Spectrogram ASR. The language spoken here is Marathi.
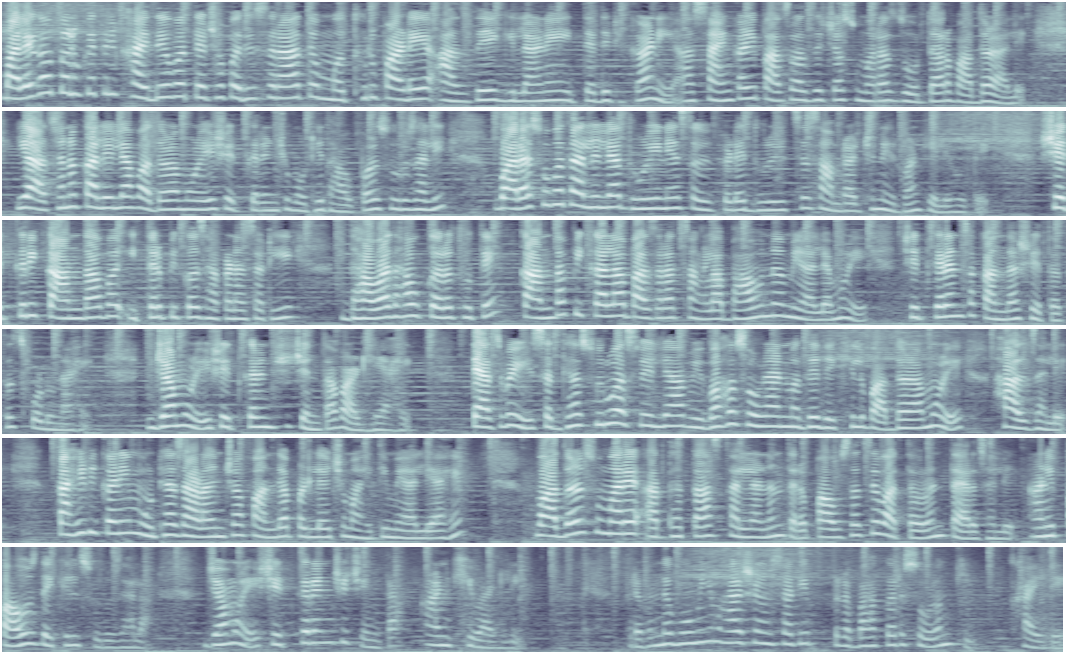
मालेगाव तालुक्यातील खायदे व त्याच्या परिसरात मथुरपाडे आजदे गिलाणे इत्यादी ठिकाणी आज सायंकाळी पाच वाजेच्या सुमारास जोरदार वादळ आले. या अचानक आलेल्या वादळामुळे शेतकऱ्यांची मोठी धावपळ सुरू झाली. वाऱ्यासोबत आलेल्या धुळीने सगळीकडे धुळीचे साम्राज्य निर्माण केले होते. शेतकरी कांदा व इतर पिकं झाकण्यासाठी धावाधाव करत होते. कांदा पिकाला बाजारात चांगला भाव न मिळाल्यामुळे शेतकऱ्यांचा कांदा शेतातच पडून आहे. ज्यामुळे शेतकऱ्यांची चिंता वाढली आहे. त्याचवेळी सध्या सुरू असलेल्या विवाह सोहळ्यांमध्ये देखील वादळामुळे हाल झाले. काही ठिकाणी मोठ्या झाडांच्या फांद्या पडल्याची माहिती मिळाली आहे. वादळ सुमारे अर्धा तास चालल्यानंतर पावसाचे वातावरण तयार झाले आणि पाऊस देखील सुरू झाला ज्यामुळे शेतकऱ्यांची चिंता आणखी वाढली. प्रबंधभूमी महाराष्ट्रांसाठी प्रभाकर सोळंकी खायदे.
